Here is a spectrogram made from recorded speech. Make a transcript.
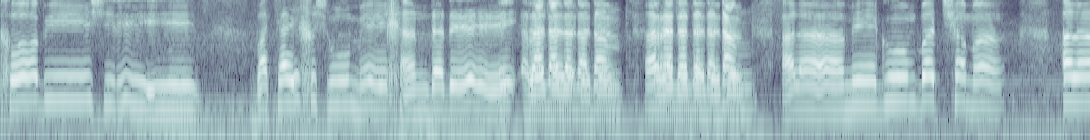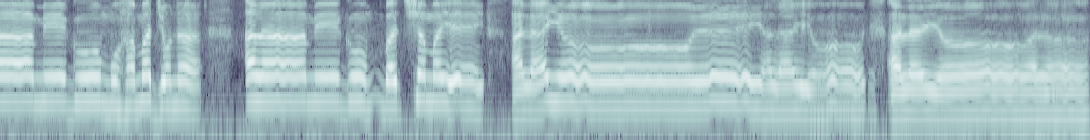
хоби ширин бачаи хушрӯ механдаде рададададам рададададам ала мегум бачама ала мегум муҳаммадҷона ала мегум бачамае алайо алайо алайо ала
